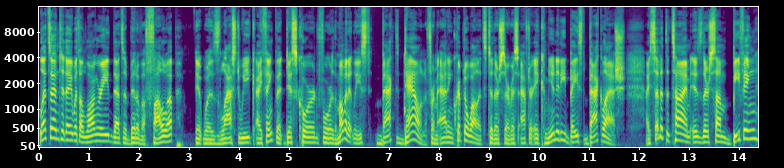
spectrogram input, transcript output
Let's end today with a long read that's a bit of a follow up. It was last week, I think, that Discord, for the moment at least, backed down from adding crypto wallets to their service after a community based backlash. I said at the time, is there some beefing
